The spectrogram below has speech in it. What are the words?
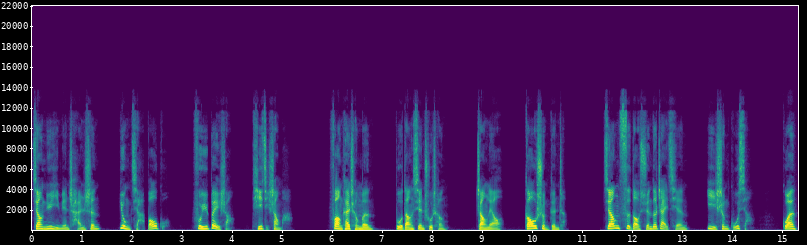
将女以棉缠身。用甲包裹，附于背上，提戟上马，放开城门，不当先出城。张辽、高顺跟着，将刺到玄德寨前，一声鼓响，关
